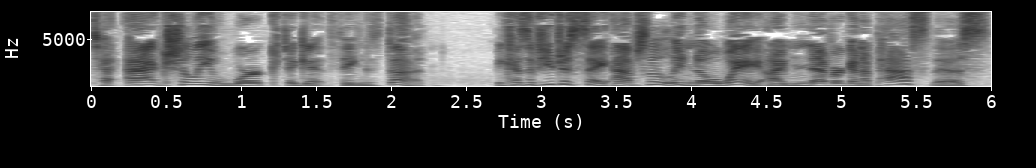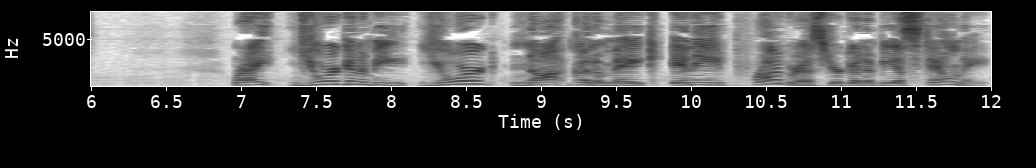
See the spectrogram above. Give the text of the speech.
to actually work to get things done? Because if you just say absolutely no way, I'm never going to pass this, right? You're going to be, you're not going to make any progress. You're going to be a stalemate.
